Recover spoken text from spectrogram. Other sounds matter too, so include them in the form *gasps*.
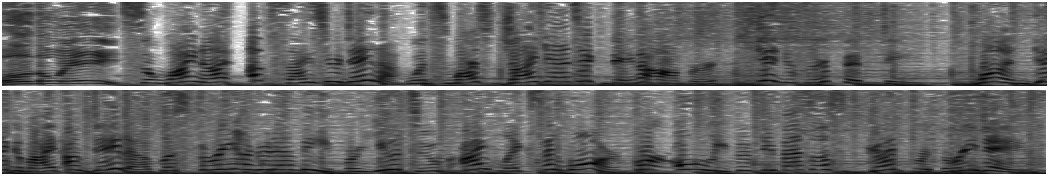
all the way. So why not upsize your data with Smart's gigantic data offer, GigaSurf 50. One gigabyte of data plus 300 MB for YouTube, iFlix, and more for only 50 pesos good for three days.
